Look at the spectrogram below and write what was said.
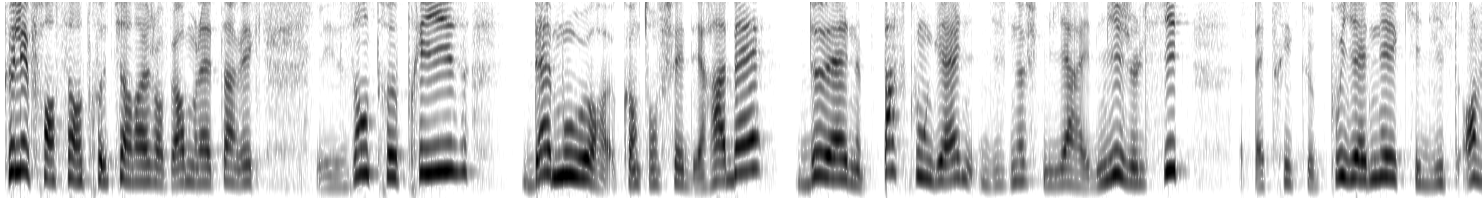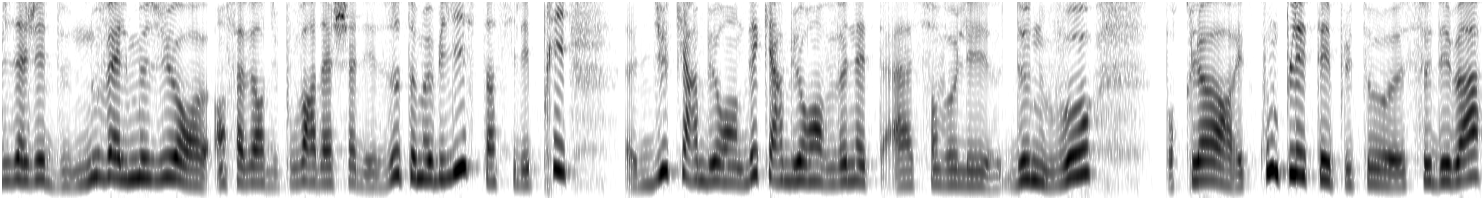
que les Français entretiendraient, j'en perds mon latin, avec les entreprises, d'amour quand on fait des rabais, de haine parce qu'on gagne 19 milliards et demi, je le cite. Patrick Pouyanné qui dit envisager de nouvelles mesures en faveur du pouvoir d'achat des automobilistes si les prix euh, du carburant, des carburants venaient à s'envoler de nouveau. Pour clore et compléter plutôt euh, ce débat,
